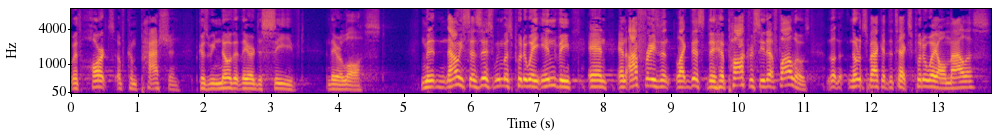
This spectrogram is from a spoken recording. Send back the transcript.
with hearts of compassion because we know that they are deceived they are lost. Now he says this, we must put away envy, and, and I phrase it like this, the hypocrisy that follows. Notice back at the text, put away all malice,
